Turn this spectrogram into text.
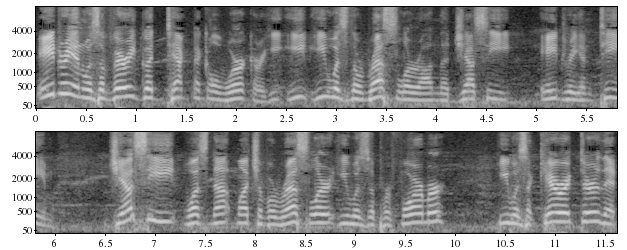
Adrian was a very good technical worker. He, he, he was the wrestler on the Jesse Adrian team. Jesse was not much of a wrestler, he was a performer. He was a character that,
